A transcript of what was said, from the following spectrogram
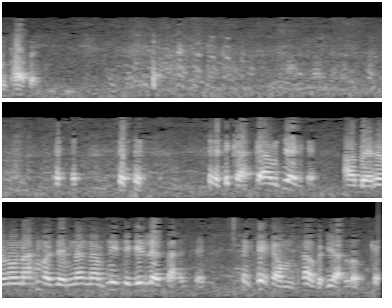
અમથાભાઈ. કાકા સમજ્યા કે આ બહેનોનું નામ હશે, એમના નામની ટિકિટ લેતા હશે. કે અમથાભાઈ આ લોકો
